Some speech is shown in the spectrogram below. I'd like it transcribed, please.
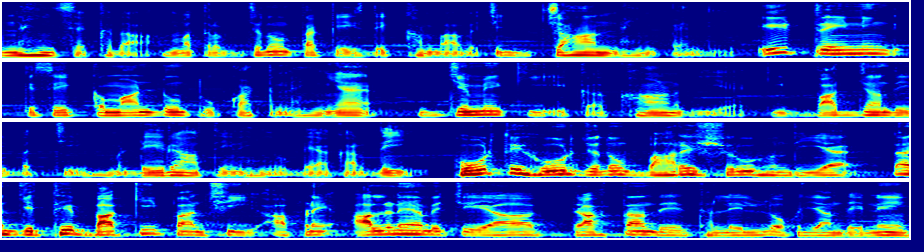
ਨਹੀਂ ਸਿੱਖਦਾ। ਮਤਲਬ ਜਦੋਂ ਤੱਕ ਇਸ ਦੇ ਖੰਭਾਂ ਵਿੱਚ ਜਾਨ ਨਹੀਂ ਪੈਂਦੀ। ਇਹ ਟ੍ਰੇਨਿੰਗ ਕਿਸੇ ਕਮਾਂਡੋ ਤੋਂ ਘੱਟ ਨਹੀਂ ਹੈ। ਜਿਵੇਂ ਕਿ ਇੱਕ ਅਖਾਣ ਵੀ ਹੈ ਕਿ ਬਾਜਾਂ ਦੇ ਬੱਚੇ ਮੰਡੇਰਾਂ ਤੇ ਨਹੀਂ ਉੱਡਿਆ ਕਰਦੀ। ਹੋਰ ਤੇ ਹੋਰ ਜਦੋਂ ਬਾਰਿਸ਼ ਸ਼ੁਰੂ ਹੁੰਦੀ ਹੈ, ਤਾਂ ਜਿੱਥੇ ਬਾਕੀ ਪੰਛੀ ਆਪਣੇ ਆਲਣਿਆਂ ਵਿੱਚ ਆ ਦਰਖਤਾਂ ਦੇ ਥੱਲੇ ਲੁਕ ਜਾਂਦੇ ਨੇ,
